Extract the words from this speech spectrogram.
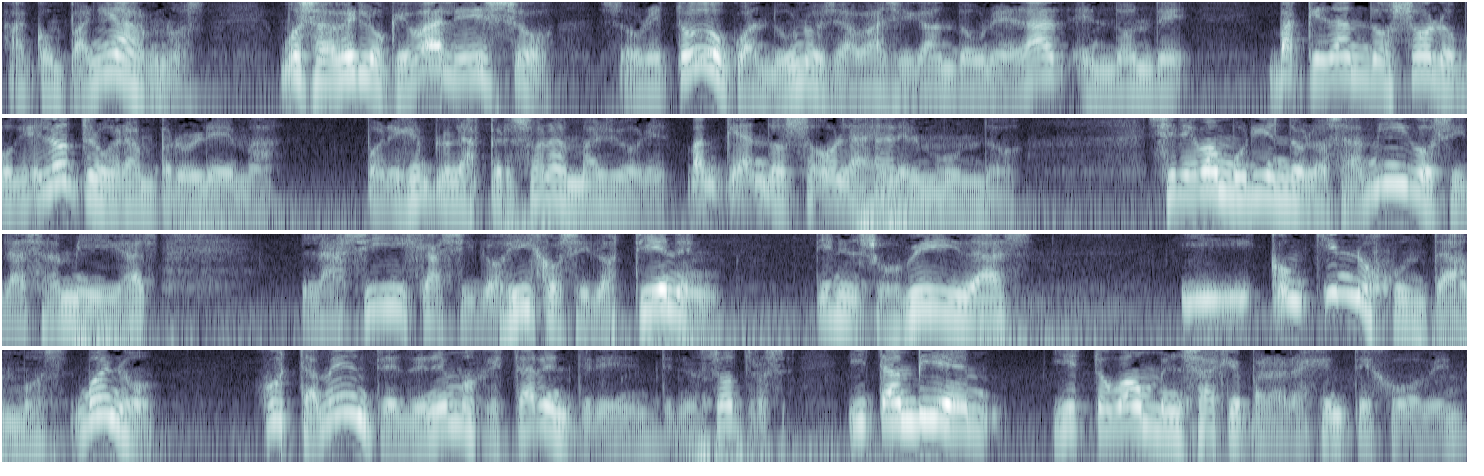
acompañarnos. ¿Vos sabés lo que vale eso? Sobre todo cuando uno ya va llegando a una edad en donde va quedando solo, porque el otro gran problema, por ejemplo, las personas mayores, van quedando solas en el mundo se le van muriendo los amigos y las amigas, las hijas y los hijos, si los tienen, tienen sus vidas. ¿Y con quién nos juntamos? Bueno, justamente tenemos que estar entre, entre nosotros. Y también, y esto va un mensaje para la gente joven,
